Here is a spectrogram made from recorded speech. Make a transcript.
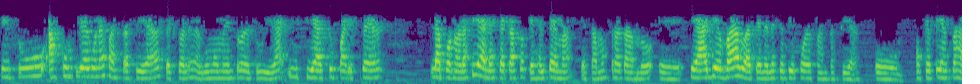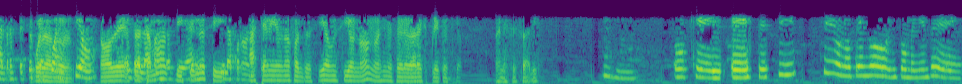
si tú has cumplido alguna fantasía sexual en algún momento de tu vida y si a tu parecer la pornografía, en este caso, que es el tema que estamos tratando, eh, te ha llevado a tener ese tipo de fantasías o, o qué piensas al respecto de la conexión no de, entre la estamos diciendo si has tenido una fantasía, un sí o no, no es necesario dar explicación, no es necesario. Ok, este sí, sí, o no tengo inconveniente de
